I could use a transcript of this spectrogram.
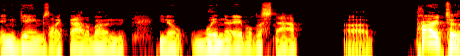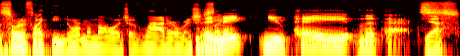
in games like Battle Mode and, you know, when they're able to snap uh, prior to sort of like the normal knowledge of ladder when They like, make you pay the tax. Yes.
